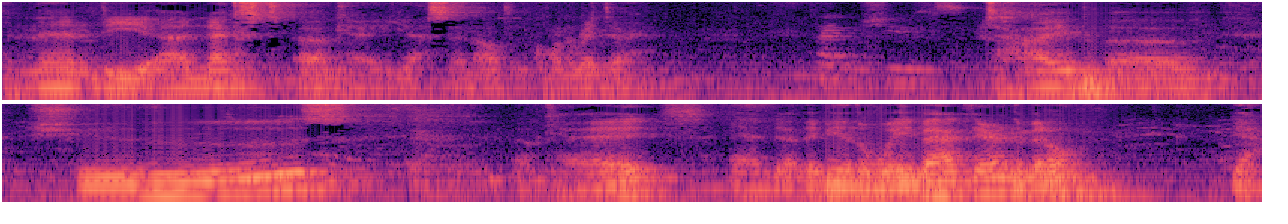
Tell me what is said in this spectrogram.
and then the uh, next, okay, yes, and I'll do the corner right there. Type of shoes. Type of shoes. Okay, and uh, maybe in the way back there in the middle. Yeah.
